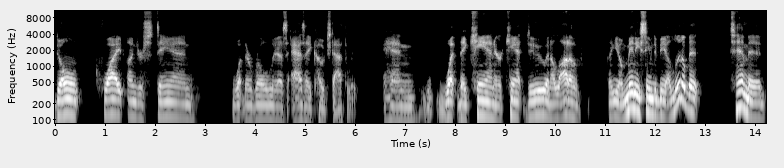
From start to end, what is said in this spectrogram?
don't quite understand what their role is as a coached athlete and what they can or can't do. And a lot of, you know, many seem to be a little bit timid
